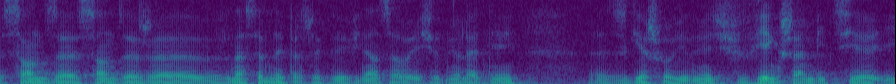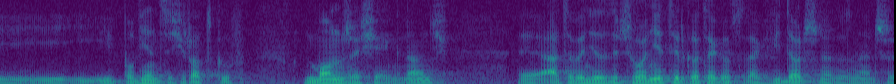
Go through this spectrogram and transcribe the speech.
Y, Sądzę, sądzę, że w następnej perspektywie finansowej siedmioletniej y, Zgierz powinien mieć większe ambicje i, i, i po więcej środków mądrze sięgnąć. A to będzie dotyczyło nie tylko tego, co tak widoczne, to znaczy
